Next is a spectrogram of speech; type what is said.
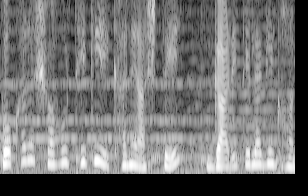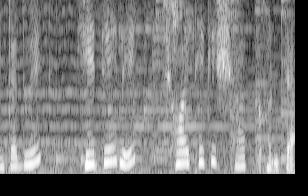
পোখারা শহর থেকে এখানে আসতে গাড়িতে লাগে ঘণ্টা দুয়েক, হেঁটে এলে ছয় থেকে সাত ঘণ্টা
